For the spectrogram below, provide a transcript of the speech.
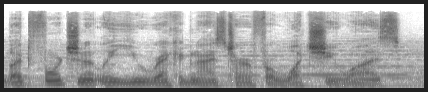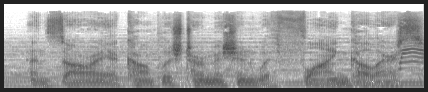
but fortunately you recognized her for what she was, and Zare accomplished her mission with flying colors.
